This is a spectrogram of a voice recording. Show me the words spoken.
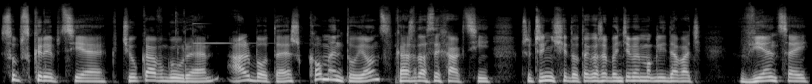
subskrypcję, kciuka w górę, albo też komentując. Każda z tych akcji przyczyni się do tego, że będziemy mogli dawać więcej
